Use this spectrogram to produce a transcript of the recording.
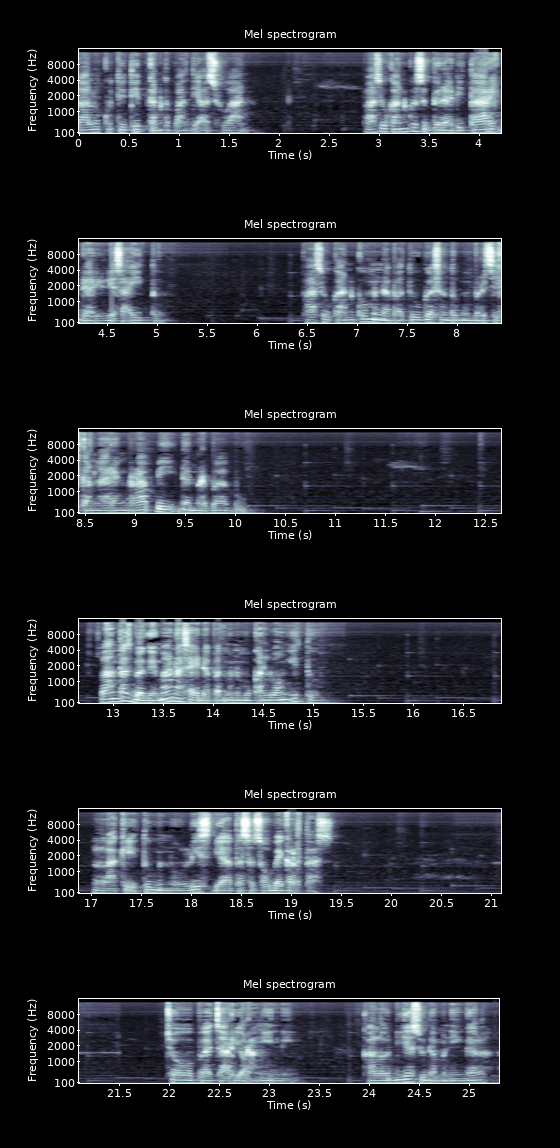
lalu kutitipkan ke panti asuhan. Pasukanku segera ditarik dari desa itu. Pasukanku mendapat tugas untuk membersihkan lereng Merapi dan Merbabu. Lantas bagaimana saya dapat menemukan luang itu? Lelaki itu menulis di atas sesobek kertas. Coba cari orang ini. Kalau dia sudah meninggal,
